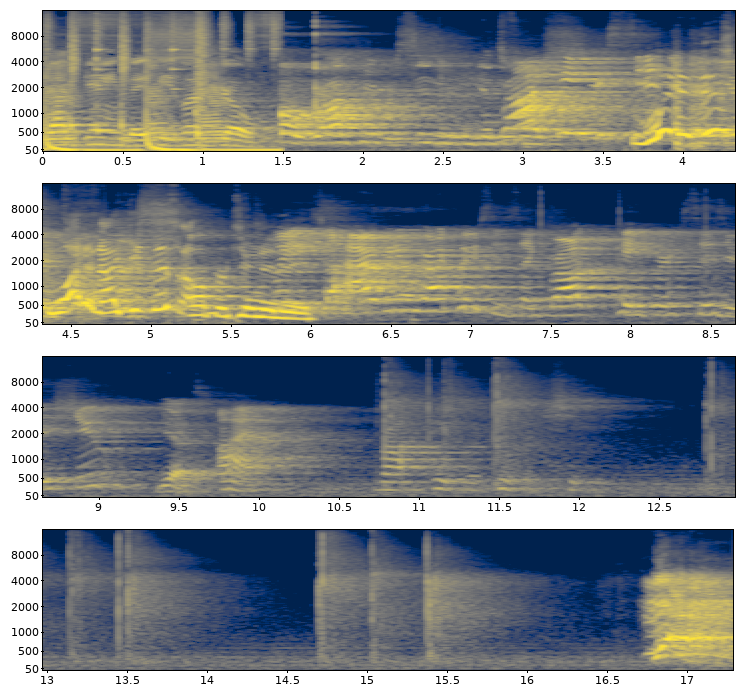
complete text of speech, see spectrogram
That's game, baby. Let's go. Oh, rock, paper, scissors. Who gets Rock, first? paper, scissors. What is this? Why did I get this opportunity? Wait, so how are we doing rock, paper, scissors? Like rock, paper, scissors, shoot? Yes. Alright. Rock, paper, scissors, shoot. Ah!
